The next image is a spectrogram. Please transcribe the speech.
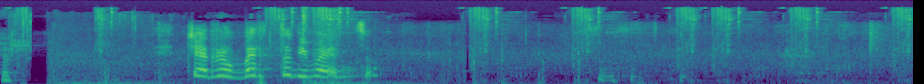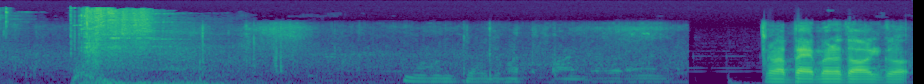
C'è Roberto di mezzo. No, non tolgo Pathfinder, veramente. Vabbè, me lo tolgo.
